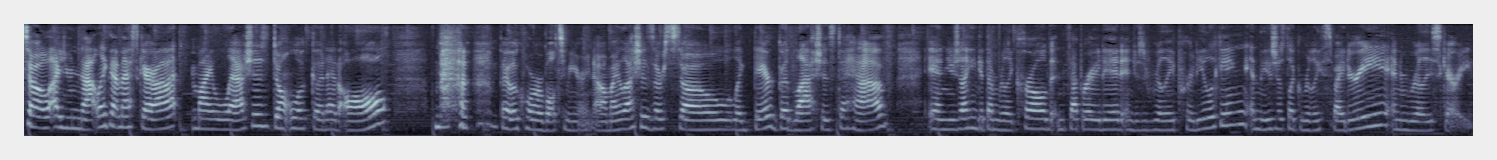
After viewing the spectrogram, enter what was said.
So I do not like that mascara. My lashes don't look good at all. they look horrible to me right now. My lashes are so, like, they're good lashes to have. And usually I can get them really curled and separated and just really pretty looking. And these just look really spidery and really scary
